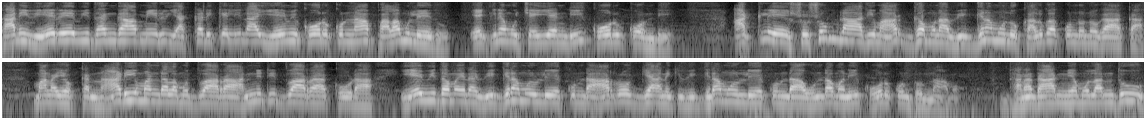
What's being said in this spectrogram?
కానీ వేరే విధంగా మీరు ఎక్కడికి వెళ్ళినా ఏమి కోరుకున్నా ఫలము లేదు. యజ్ఞము చెయ్యండి కోరుకోండి. అట్లే సుషుమ్నాది మార్గమున విఘ్నములు కలుగకుండునుగాక మన యొక్క నాడీ మండలము ద్వారా అన్నిటి ద్వారా కూడా ఏ విధమైన విఘ్నములు లేకుండా ఆరోగ్యానికి విఘ్నములు లేకుండా ఉండమని కోరుకుంటున్నాము. ధనధాన్యములందు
